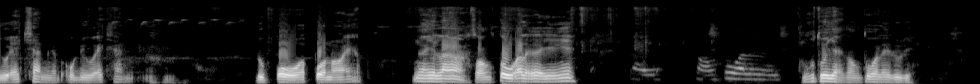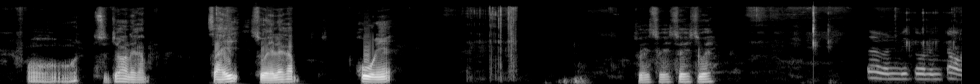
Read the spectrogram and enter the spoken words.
ดูแอคชั่นครับโอ้ดูแอคชั่นอื้อหือดูโปรครับโปรน้อยครับไงล่ะสองตัวเลยอย่างงี้ใหญ่สองตัวเลยโอ้ตัวใหญ่สองตัวเลยดูดิโอ้สุดยอดเลยครับไซส์สวยเลยครับ คู่นี้ สวยสวยสวยสวยแต่มันมีตัวหนึงจ่อง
